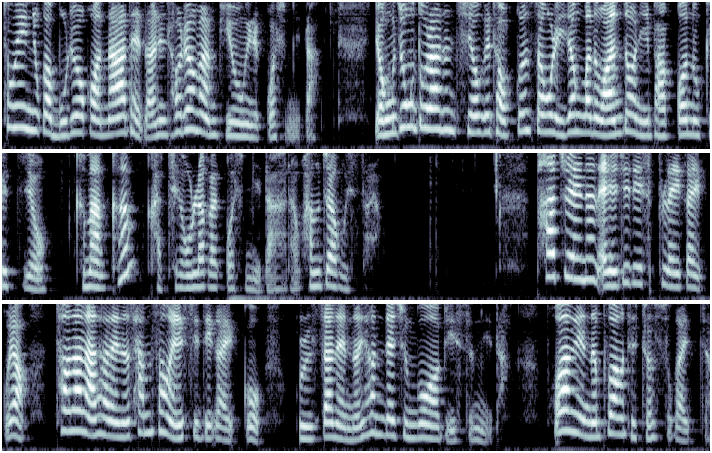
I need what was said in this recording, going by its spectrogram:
통행료가 무료거나 대단히 저렴한 비용일 것입니다. 영종도라는 지역의 접근성을 이전과는 완전히 바꿔놓겠지요. 그만큼 가치가 올라갈 것입니다. 라고 강조하고 있어요. 파주에는 LG 디스플레이가 있고요. 천안 아산에는 삼성 LCD가 있고 울산에는 현대중공업이 있습니다. 포항에는 포항제철소가 있죠.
